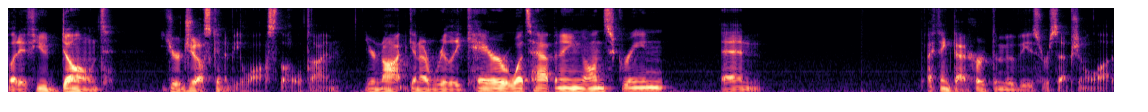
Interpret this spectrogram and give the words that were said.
But if you don't, you're just going to be lost the whole time. You're not going to really care what's happening on screen and I think that hurt the movie's reception a lot.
